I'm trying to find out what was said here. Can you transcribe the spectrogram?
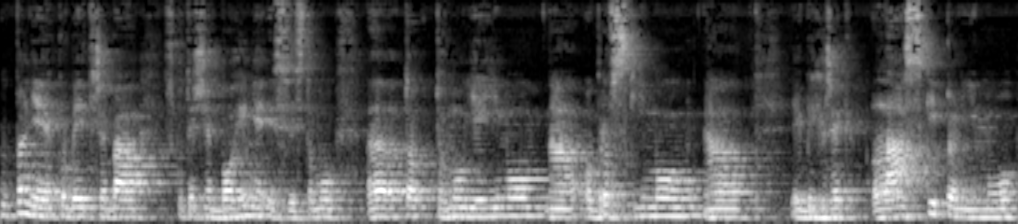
úplně jakoby třeba skutečně bohyně Isis, tomu, eh, to, tomu jejímu eh, obrovskému, eh, jak bych řekl, láskyplnému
